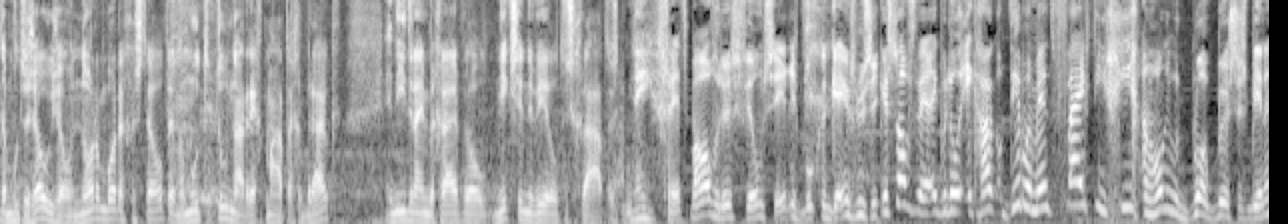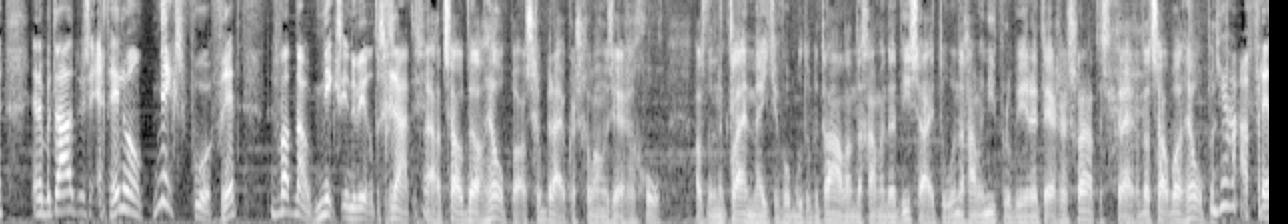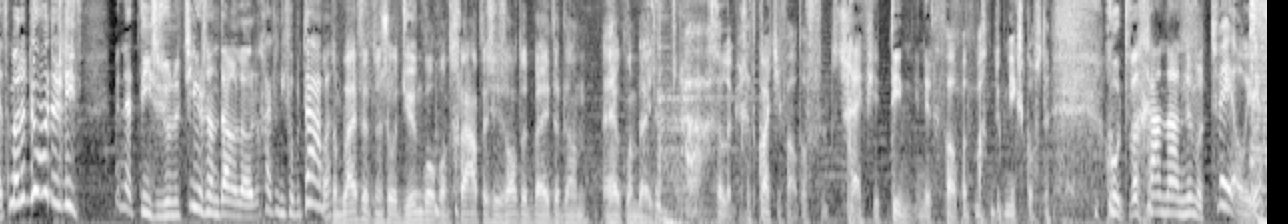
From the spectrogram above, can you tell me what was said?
Er moet er sowieso een norm worden gesteld. En we moeten toe naar rechtmatig gebruik. En iedereen begrijpt wel, niks in de wereld is gratis. Nee, Fred, behalve dus films, series, boeken, games, muziek en software. Ik bedoel, ik hou op dit moment 15 gig aan Hollywood blockbusters binnen. En daar betaal ik dus echt helemaal niks voor, Fred. Dus wat nou, niks in de wereld is gratis. Nou, het zou wel helpen als gebruikers gewoon zeggen... goh, als we er een klein beetje voor moeten betalen... dan gaan we naar die site toe en dan gaan we niet proberen het ergens gratis te krijgen. Dat zou wel helpen. Ja, Fred, maar dat doen we dus niet. We net 10 seizoenen Cheers aan downloaden, daar ga ik er niet voor betalen. Dan blijft het een soort jungle, want gratis is altijd beter dan een heel klein beetje. Ah, gelukkig, het kwartje valt. Of schrijf je 10 in dit geval, want het mag natuurlijk niks kosten. Goed, we gaan naar nummer 2 alweer.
